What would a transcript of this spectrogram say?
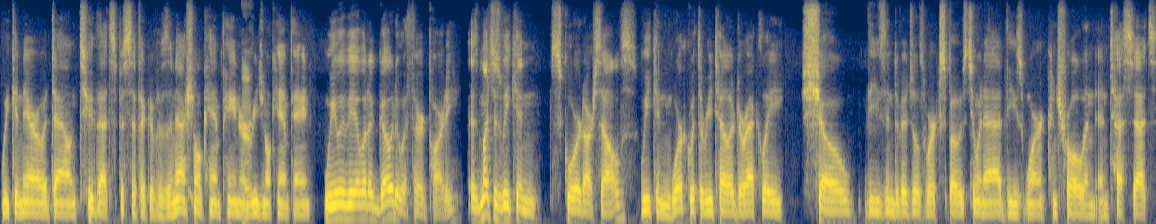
we can narrow it down to that specific if it was a national campaign or a regional campaign. We would be able to go to a third party. As much as we can score it ourselves, we can work with the retailer directly, show these individuals were exposed to an ad, these weren't control and, and, test sets.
